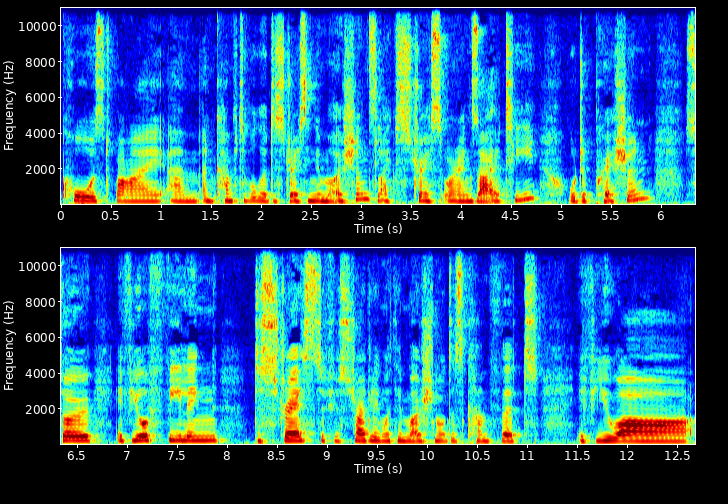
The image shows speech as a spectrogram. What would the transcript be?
caused by um, uncomfortable or distressing emotions like stress or anxiety or depression. So if you're feeling distressed, if you're struggling with emotional discomfort, if you are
